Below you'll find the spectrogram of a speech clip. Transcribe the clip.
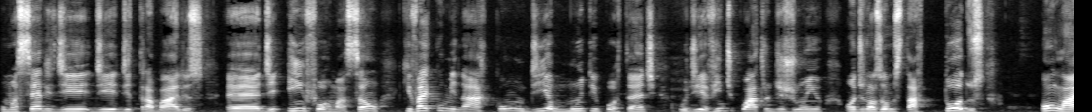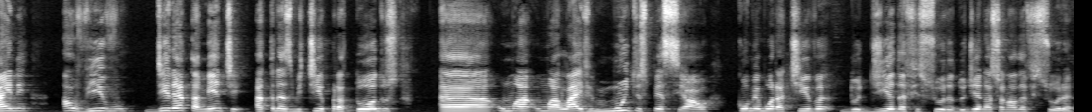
uma série de, de, de trabalhos é, de informação que vai culminar com um dia muito importante, o dia 24 de junho, onde nós vamos estar todos online, ao vivo, diretamente a transmitir para todos uh, uma, uma live muito especial comemorativa do Dia da Fissura, do Dia Nacional da Fissura.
